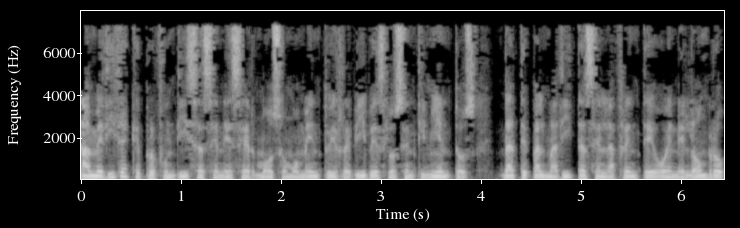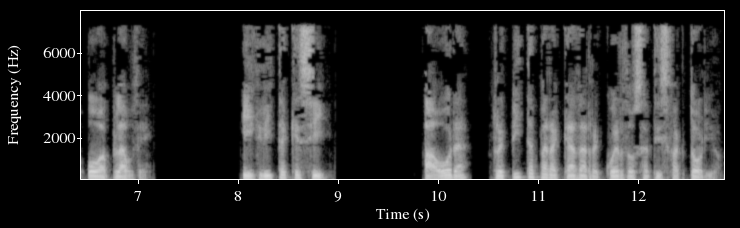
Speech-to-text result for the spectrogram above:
A medida que profundizas en ese hermoso momento y revives los sentimientos, date palmaditas en la frente o en el hombro o aplaude. Y grita que sí. Ahora, repita para cada recuerdo satisfactorio.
